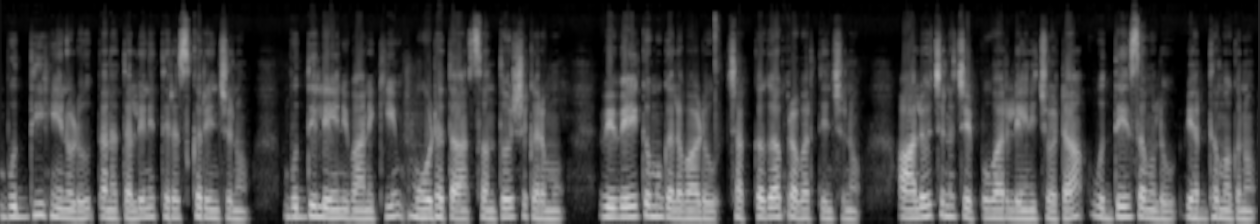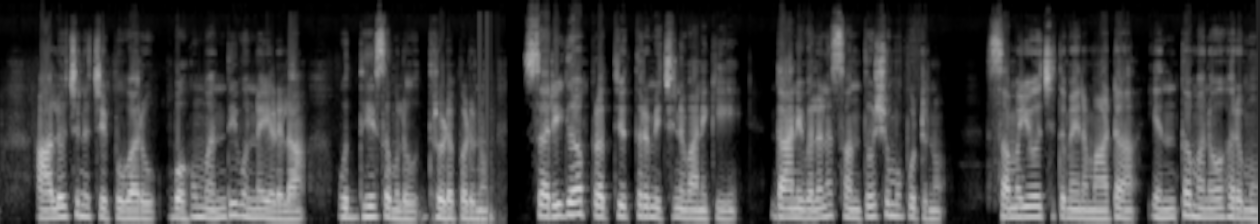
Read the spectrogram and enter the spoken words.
బుద్ధిహీనుడు తన తల్లిని తిరస్కరించును. బుద్ధి లేనివానికి మూఢత సంతోషకరము. వివేకము గలవాడు చక్కగా ప్రవర్తించును. ఆలోచన చెప్పువారు లేని చోట ఉద్దేశములు వ్యర్థమగును. ఆలోచన చెప్పువారు బహుమంది ఉన్న ఎడల ఉద్దేశములు దృఢపడును. సరిగా ప్రత్యుత్తరమిచ్చిన వానికి దాని వలన సంతోషము పుట్టును. సమయోచితమైన మాట ఎంత మనోహరము!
